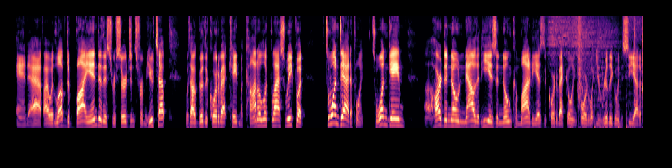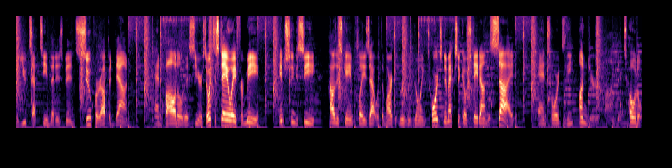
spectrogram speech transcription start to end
and a half. I would love to buy into this resurgence from UTEP with how good the quarterback Cade McConnell looked last week, but it's one data point. It's one game. Uh, hard to know now that he is a known commodity as the quarterback going forward what you're really going to see out of a UTEP team that has been super up and down and volatile this year. So it's a stay away for me. Interesting to see how this game plays out with the market movement going towards New Mexico State on the side and towards the under on the total.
